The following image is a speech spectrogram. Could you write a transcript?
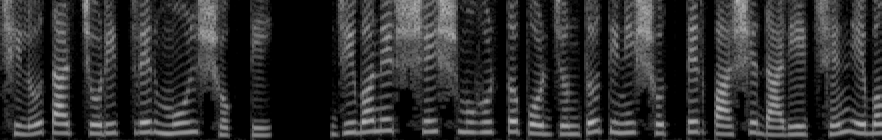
ছিল তার চরিত্রের মূল শক্তি। জীবনের শেষ মুহূর্ত পর্যন্ত তিনি সত্যের পাশে দাঁড়িয়েছেন এবং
